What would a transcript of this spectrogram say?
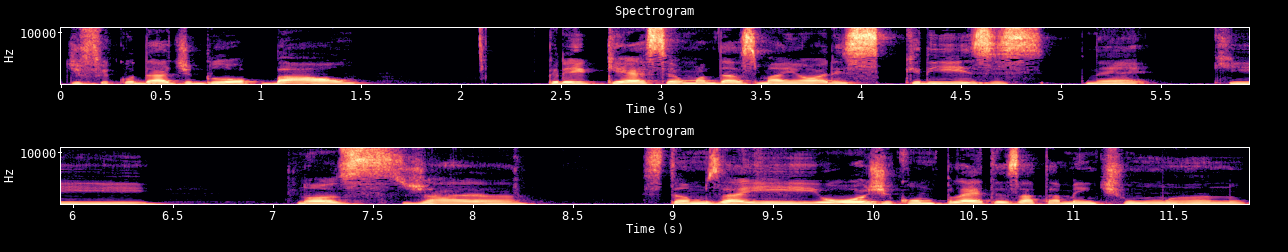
dificuldade global, creio que essa é uma das maiores crises, né, que nós já estamos aí hoje completa exatamente um ano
